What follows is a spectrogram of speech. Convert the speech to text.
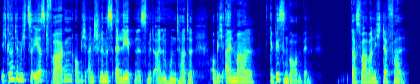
Ich könnte mich zuerst fragen, ob ich ein schlimmes Erlebnis mit einem Hund hatte, ob ich einmal gebissen worden bin. Das war aber nicht der Fall.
